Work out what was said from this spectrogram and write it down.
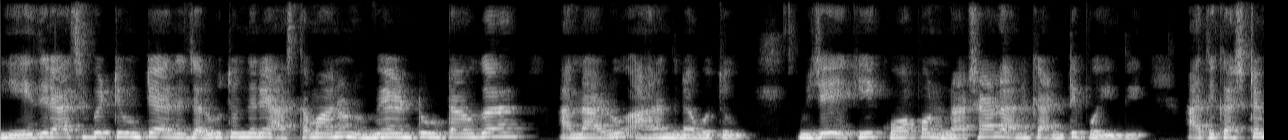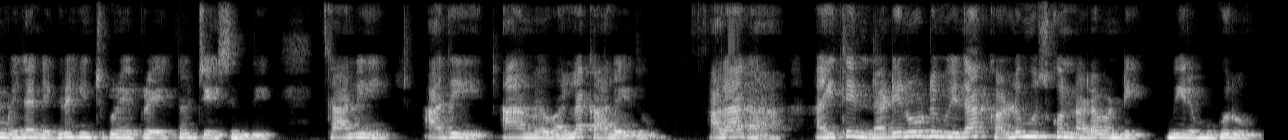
ఏది రాసిపెట్టి ఉంటే అది జరుగుతుందని అస్తమానం నువ్వే అంటూ ఉంటావుగా? అన్నాడు ఆనంద్ నవ్వుతూ. విజయ్కి కోపం నషాళానికి అంటిపోయింది. అతి కష్టం మీద నిగ్రహించుకునే ప్రయత్నం చేసింది. కానీ అది ఆమె వల్ల కాలేదు. అలాగా? అయితే నడి రోడ్డు మీద కళ్ళు మూసుకొని నడవండి మీరు ముగ్గురు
